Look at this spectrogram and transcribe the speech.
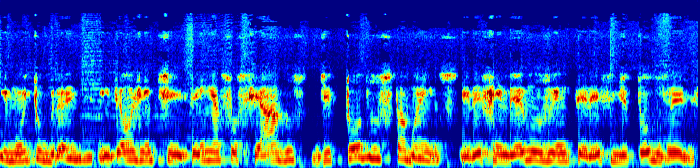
e muito grandes. Então a gente tem associados de todos os tamanhos e defendemos o interesse de todos eles.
